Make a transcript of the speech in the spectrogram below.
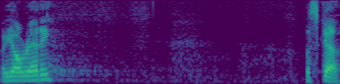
Are y'all ready? Let's go.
